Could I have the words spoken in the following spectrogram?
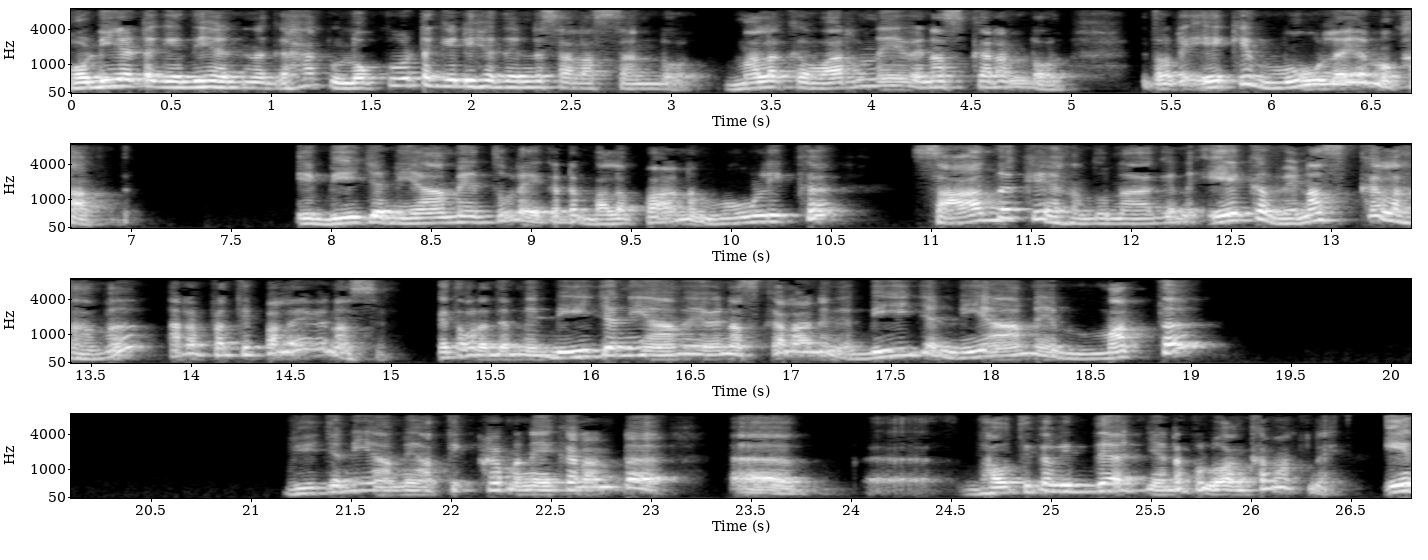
පොඩියට ගෙඩි හදන ගහක් ලොකුවට ගෙඩි හදෙන්න සලස්සන්න ඕන. මලක වර්ණය වෙනස් කරන්න ඕන. එතකොට ඒකේ මූලය මොකක්ද? ඒ බීජ නියාමය තුළ ඒකට බලපාන මූලික සාධකය හඳුනාගෙන ඒක වෙනස් කළාම අර ප්‍රතිඵලය වෙනස් වෙනවා. එතකොට දැන් මේ බීජ නියාමය වෙනස් කළා නෙමෙයි. බීජ නියාමය මත බීජ නියාමය අතික්‍රමණය කරන්න භෞතික විද්‍යාඥයන්ට පුළුවන් කමක් නැහැ. ඒ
